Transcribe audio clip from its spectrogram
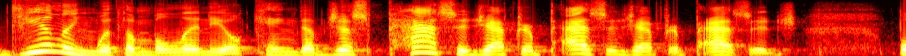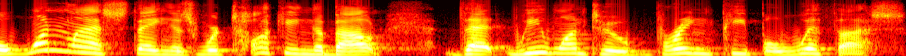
dealing with the millennial kingdom, just passage after passage after passage. But one last thing is we're talking about that we want to bring people with us.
